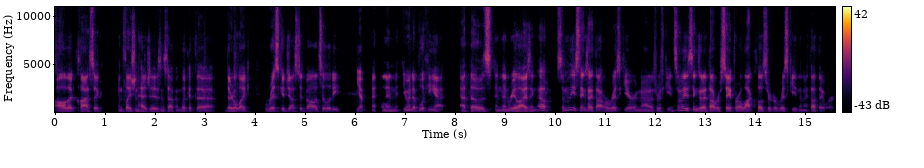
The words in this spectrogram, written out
all the classic inflation hedges and stuff and look at the their like risk adjusted volatility Yep. and then you end up looking at at those and then realizing oh some of these things i thought were risky are not as risky and some of these things that i thought were safe are a lot closer to risky than i thought they were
